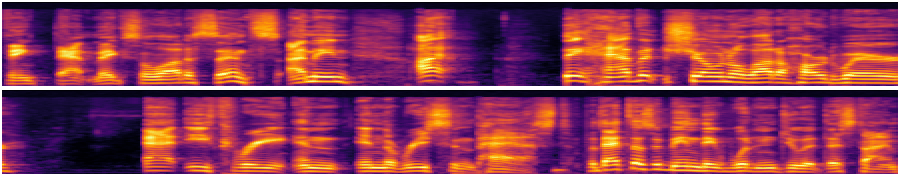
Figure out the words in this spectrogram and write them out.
think that makes a lot of sense. I mean, I they haven't shown a lot of hardware at E3 in in the recent past, but that doesn't mean they wouldn't do it this time,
